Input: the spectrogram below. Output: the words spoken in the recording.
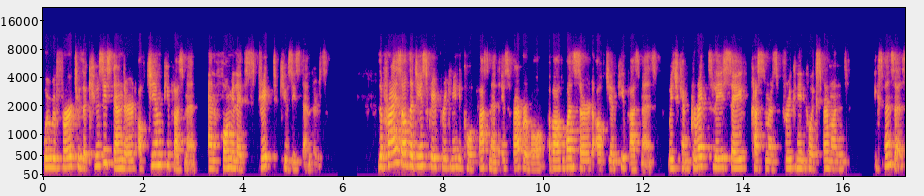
we refer to the QC standard of GMP plasmid and formulate strict QC standards. The price of the GenScript preclinical plasmid is favorable, about one third of GMP plasmids, which can greatly save customers' preclinical experiment expenses.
